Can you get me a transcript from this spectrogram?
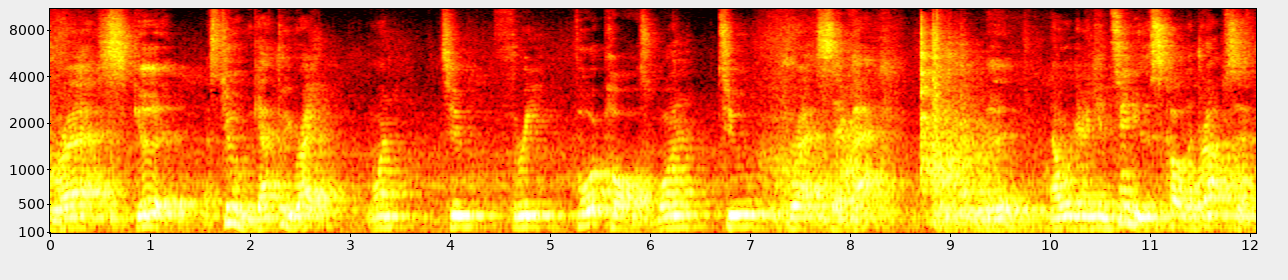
press. Good. That's two. We got three, right? One, two, three, four. Pause. One, two, press. Set back. Good. Now we're going to continue. This is called a drop set.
